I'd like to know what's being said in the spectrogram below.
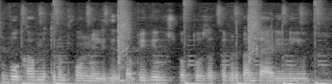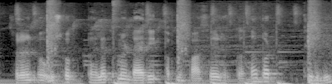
तो वो काम मैं तुरंत फ़ोन में लिख देता हूँ क्योंकि उस वक्त हो सकता है मेरे पास डायरी नहीं हो। सडन उस वक्त पहले तो मैं डायरी अपने पास ही रखता था बट फिर भी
